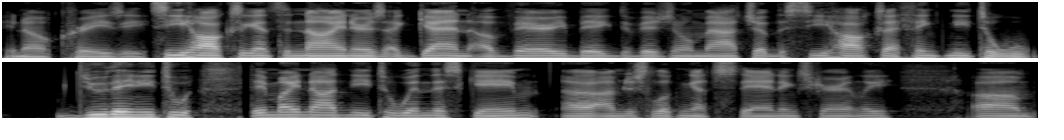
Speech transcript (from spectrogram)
You know, crazy. Seahawks against the Niners again, a very big divisional matchup. The Seahawks I think need to do they need to they might not need to win this game. Uh, I'm just looking at standings currently. Um,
